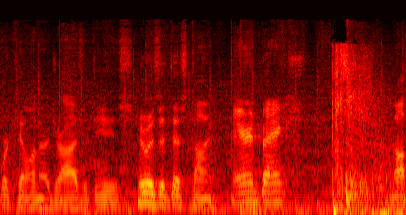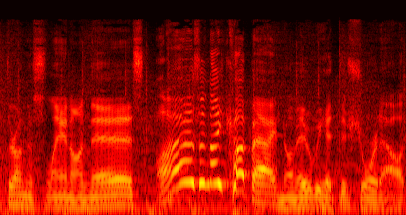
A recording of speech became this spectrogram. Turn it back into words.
We're killing our drives with these. Who is it this time? Aaron Banks. Not throwing the slant on this. Oh, that's a nice cutback. No, maybe we hit this short out.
